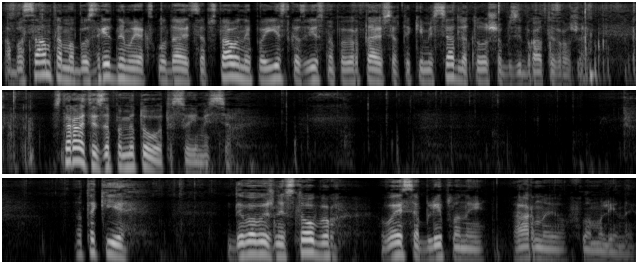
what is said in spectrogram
або сам там, або з рідними, як складаються обставини, поїздка, звісно, повертаюся в такі місця для того, щоб зібрати врожай. Старайтесь запам'ятовувати свої місця. Отакі дивовижний стовбур, весь обліплений гарною фламуліною.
